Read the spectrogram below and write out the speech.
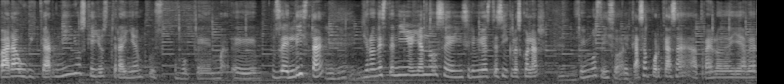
para ubicar niños que ellos traían pues como que eh, pues, de lista. Dijeron, este niño ya no se inscribió a este ciclo escolar. Fuimos, hizo al casa por casa a traerlo de hoy a ver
